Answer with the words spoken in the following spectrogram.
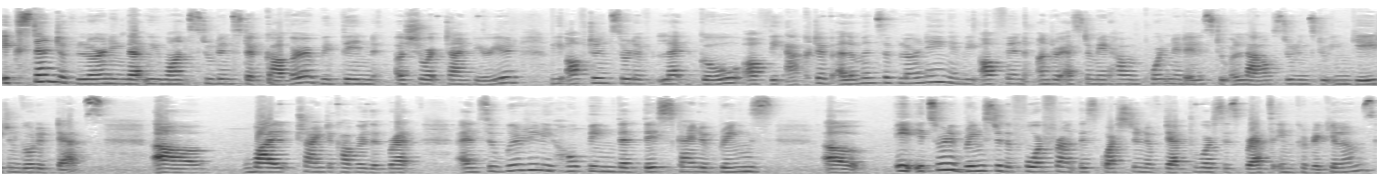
extent of learning that we want students to cover within a short time period, we often sort of let go of the active elements of learning and we often underestimate how important it is to allow students to engage and go to depths uh, while trying to cover the breadth. And so we're really hoping that this kind of brings. Uh, it, it sort of brings to the forefront this question of depth versus breadth in curriculums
